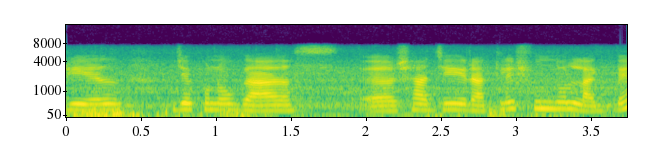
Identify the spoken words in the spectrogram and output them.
রিয়েল যে কোনো গাছ সাজিয়ে রাখলে সুন্দর লাগবে।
